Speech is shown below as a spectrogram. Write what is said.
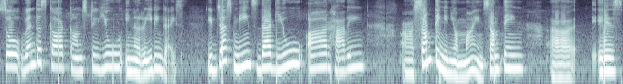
So when this card comes to you in a reading guys, it just means that you are having uh, something in your mind, something uh, is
